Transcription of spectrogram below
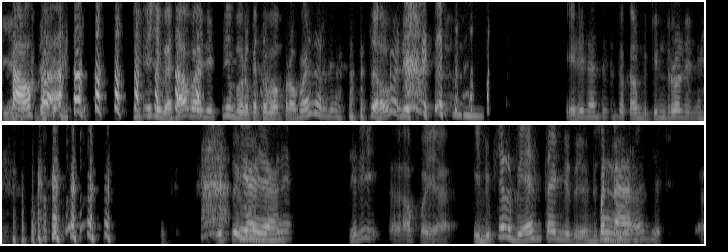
Iya, ketawa. ini juga sama ini. Ini baru ketemu profesor dia. Sama dia. Ini nanti tukang bikin drone ini. Itu Iya, iya. maksudnya. Jadi eh, apa ya? Hidupnya lebih enteng gitu ya. Bismillah Benar. aja. Ya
